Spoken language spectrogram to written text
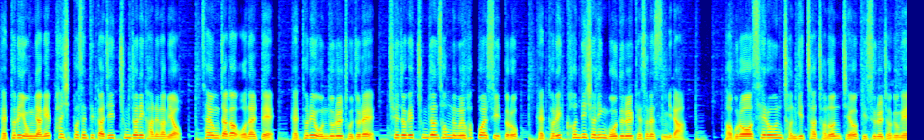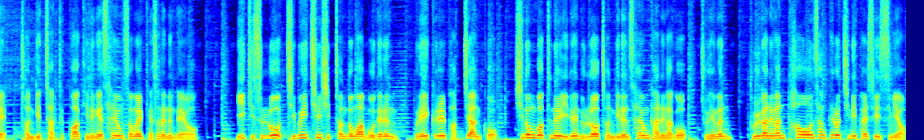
배터리 용량의 80%까지 충전이 가능하며 사용자가 원할 때 배터리 온도를 조절해 최적의 충전 성능을 확보할 수 있도록 배터리 컨디셔닝 모드를 개선했습니다. 더불어 새로운 전기차 전원 제어 기술을 적용해 전기차 특화 기능의 사용성을 개선했는데요. 이 기술로 GV70 전동화 모델은 브레이크를 밟지 않고 시동 버튼을 1회 눌러 전기는 사용 가능하고 주행은 불가능한 파워온 상태로 진입할 수 있으며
